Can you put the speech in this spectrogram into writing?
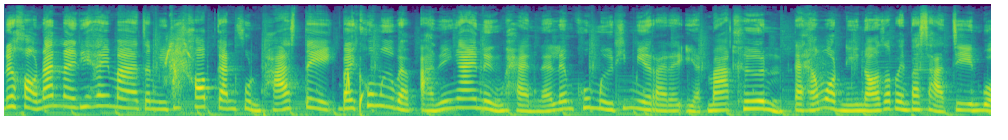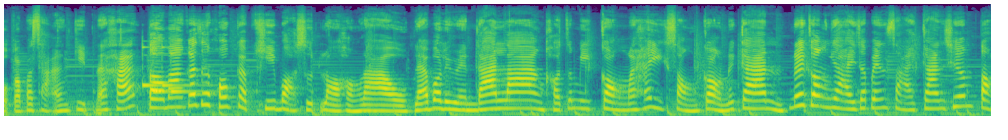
โดยของด้านในที่ให้มาจะมีที่ครอบกันฝุ่นพลาสติก ใบคู่มือแบบอ่านง่ายๆหนึ่งแผ่น และเล่มคู่มือที่มีรายละเอียดมากขึ้น แต่ทั้งหมดนี้เนาะจะเป็นภาษาจีนบวกกับภาษาอังกฤษนะคะ ต่อมาก็จะพบกับคีย์บอร์ดสุดหล่อของเรา และบริเวณด้านล่าง เขาจะมีกล่องมาให้อีก 2 กล่องด้วยกันโดยกล่องใหญ่จะเป็นสายการเชื่อมต่อ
